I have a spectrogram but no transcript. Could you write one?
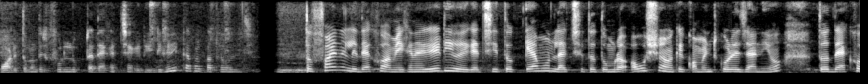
পরে তোমাদের ফুল লুকটা দেখাচ্ছে, আগে রেডি হয়নি তারপর কথা বলছি। তো ফাইনালি দেখো, আমি এখানে রেডি হয়ে গেছি। তো কেমন লাগছে? তো তোমরা অবশ্যই আমাকে কমেন্ট করে জানিও। তো দেখো,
